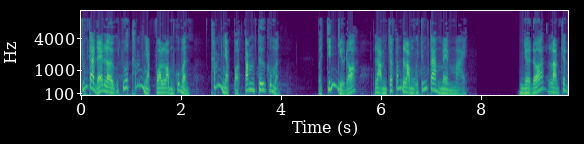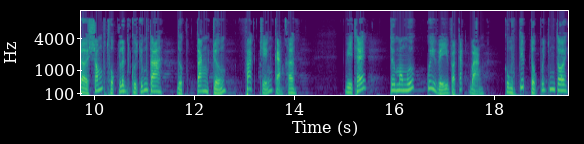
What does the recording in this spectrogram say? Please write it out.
chúng ta để lời của Chúa thấm nhập vào lòng của mình, thấm nhập vào tâm tư của mình. Và chính điều đó làm cho tấm lòng của chúng ta mềm mại. Nhờ đó làm cho đời sống thuộc linh của chúng ta được tăng trưởng, phát triển càng hơn. Vì thế, tôi mong ước quý vị và các bạn cùng tiếp tục với chúng tôi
